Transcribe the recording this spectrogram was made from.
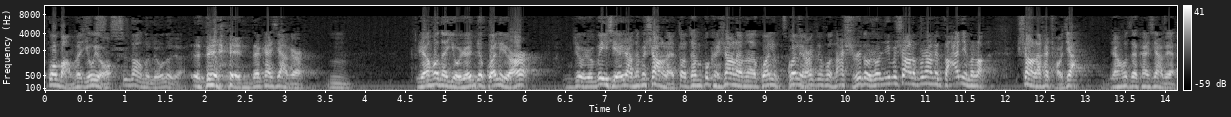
光膀子游泳，适当的留了点。呃，对你再看下边，嗯，然后呢，有人这管理员。就是威胁让他们上来，到他们不肯上来呢，管理管理员最后拿石头说：“你们上来不上来砸你们了！”上来还吵架，然后再看下边，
